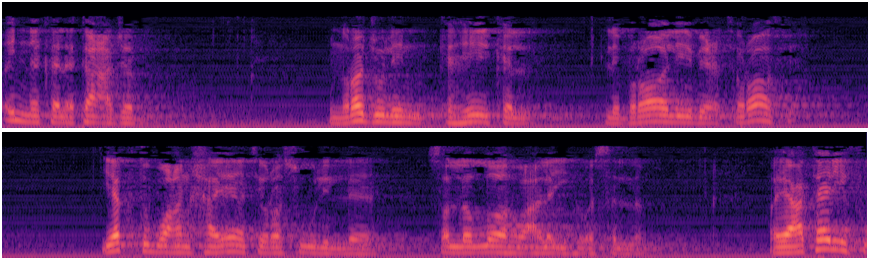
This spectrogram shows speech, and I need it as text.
وإنك لتعجب. من رجل كهيكل ليبرالي باعترافه يكتب عن حياة رسول الله صلى الله عليه وسلم ويعترف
